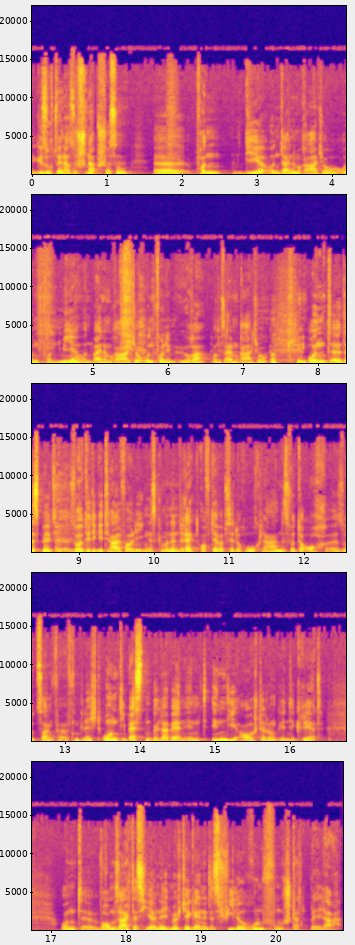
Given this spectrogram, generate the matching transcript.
gesucht werden also Schnappschüsse äh, von dir und deinem Radio und von mir und meinem Radio und von dem Hörer und seinem Radio. Okay. Und äh, das Bild sollte digital vorliegen. Das kann man dann direkt auf der Webseite hochladen. Das wird da auch äh, sozusagen veröffentlicht. Und die besten Bilder werden in, in die Ausstellung integriert. Und äh, warum sage ich das hier? Ne, ich möchte ja gerne, dass viele Rundfunkstadtbilder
